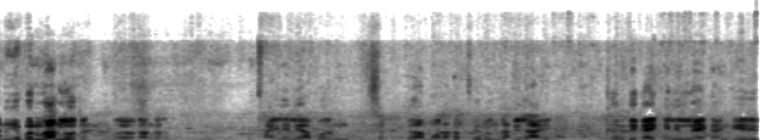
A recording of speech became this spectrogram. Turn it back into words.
आणि हे पण वांगलं होतं अं, काय झालं फायनली आपण सगळा मॉल आता फिरून झालेला आहे. खरेदी काही केलेली नाही कारण की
